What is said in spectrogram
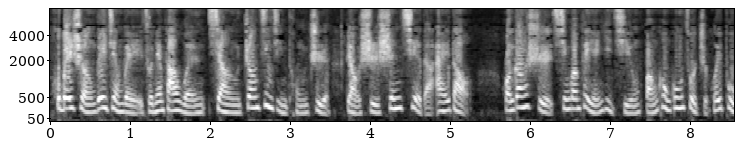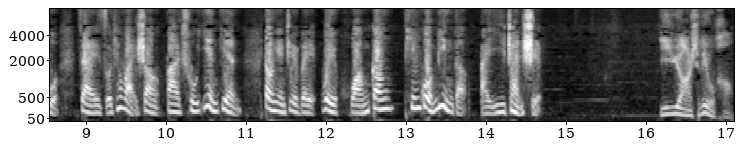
湖北省卫健委昨天发文向张静静同志表示深切的哀悼。黄冈市新冠肺炎疫情防控工作指挥部在昨天晚上发出唁电，悼念这位为黄冈拼过命的白衣战士。一月二十六号，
